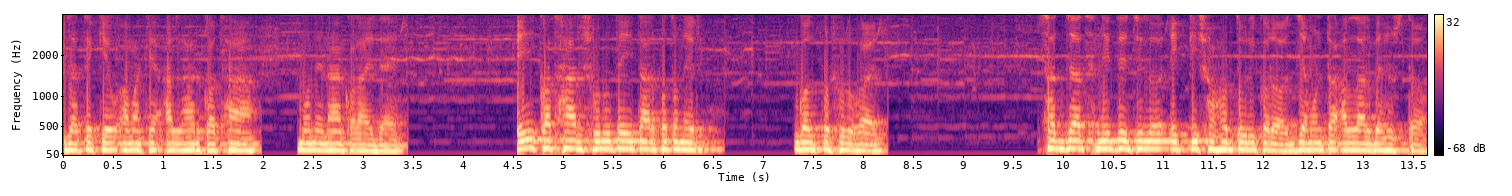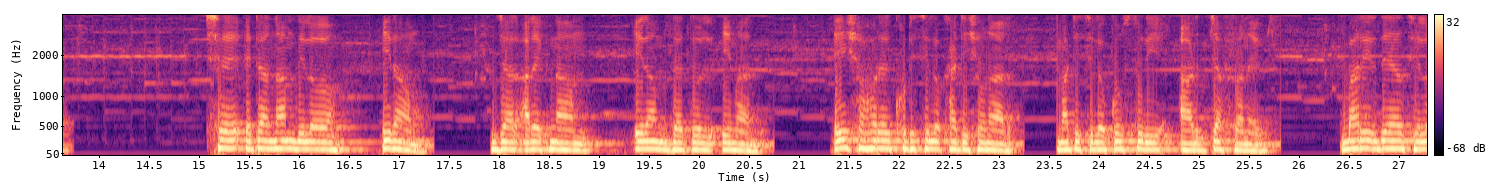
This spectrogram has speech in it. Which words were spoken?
যাতে কেউ আমাকে আল্লাহর কথা মনে না করায় দেয়। এই কথার শুরুতেই তার পতনের গল্প শুরু হয়। সাজ্জাদ নির্দেশ দিল একটি শহর তৈরি করো, যেমনটা আল্লাহর বেহস্ত সে এটার নাম দিল ইরাম, যার আরেক নাম ইরাম দাতুল ইমাদ। এই শহরের খুঁটি ছিল খাঁটি সোনার, মাটি ছিল কস্তুরি আর জাফরানের। বাড়ির দেয়াল ছিল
